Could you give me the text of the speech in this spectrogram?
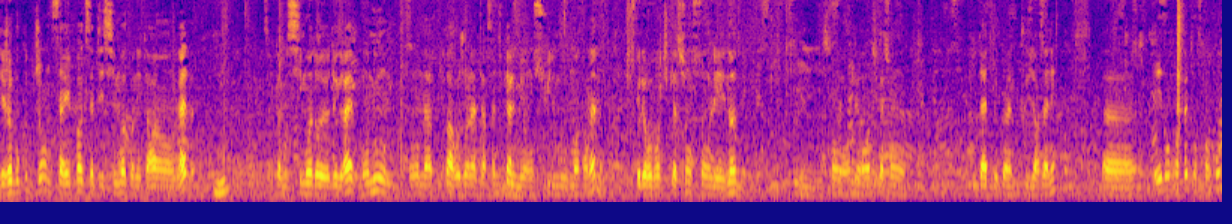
déjà beaucoup de gens ne savaient pas que ça faisait six mois qu'on était en grève. Mmh. Ça fait comme six mois de, grève. Bon nous on n'a pas rejoint l'intersyndicale mais on suit le mouvement quand même, puisque les revendications sont les nôtres qui sont des revendications qui datent de quand même plusieurs années. Euh, et donc en fait, on se rend compte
